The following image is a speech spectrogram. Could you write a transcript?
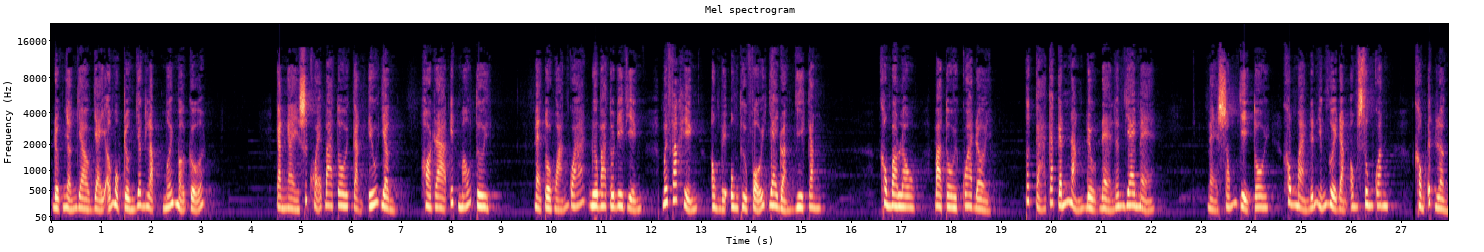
được nhận vào dạy ở một trường dân lập mới mở cửa. Càng ngày sức khỏe ba tôi càng yếu dần, ho ra ít máu tươi. Mẹ tôi hoảng quá đưa ba tôi đi viện, mới phát hiện ông bị ung thư phổi giai đoạn di căn. Không bao lâu, ba tôi qua đời. Tất cả các gánh nặng đều đè lên vai mẹ. Mẹ sống vì tôi, không màng đến những người đàn ông xung quanh, không ít lần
